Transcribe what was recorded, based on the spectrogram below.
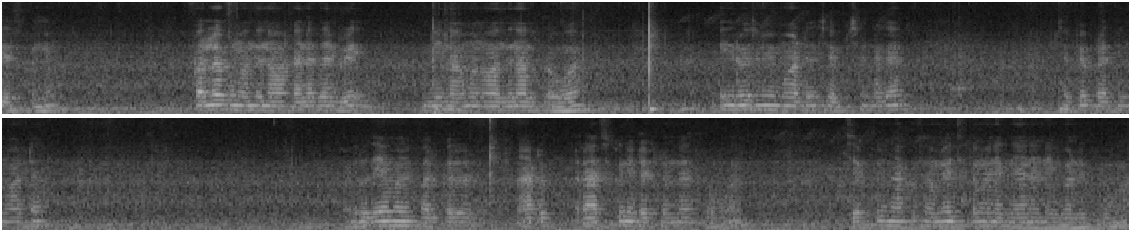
చేసుకున్నాం. పరలోక మందు నా కన్న తండ్రి మీ నామను వందనాలు ప్రభు ఈరోజు మీ మాటలు చెప్పుచుండగా చెప్పే ప్రతి మాట హృదయం అనే పలకలు నాటు రాసుకునేటట్లున్నారు ప్రభు చెప్పి నాకు సమయోచితమైన జ్ఞానాన్ని ఇవ్వండి ప్రభు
